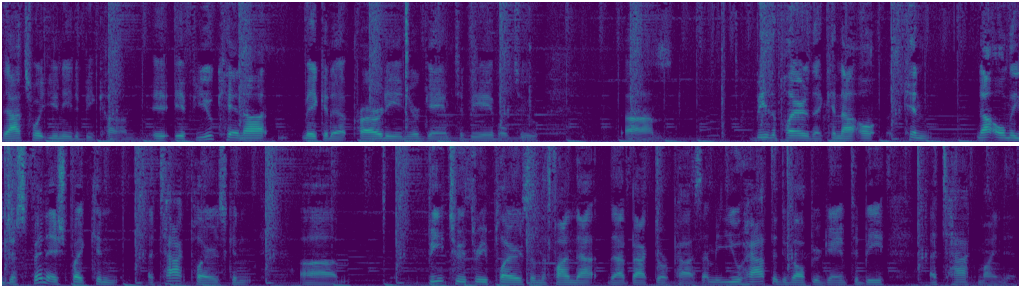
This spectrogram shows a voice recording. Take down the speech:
That's what you need to become. If you cannot make it a priority in your game to be able to um, be the player that can not can not only just finish but can attack players, can um, beat two three players and to find that that backdoor pass. I mean, you have to develop your game to be attack minded.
